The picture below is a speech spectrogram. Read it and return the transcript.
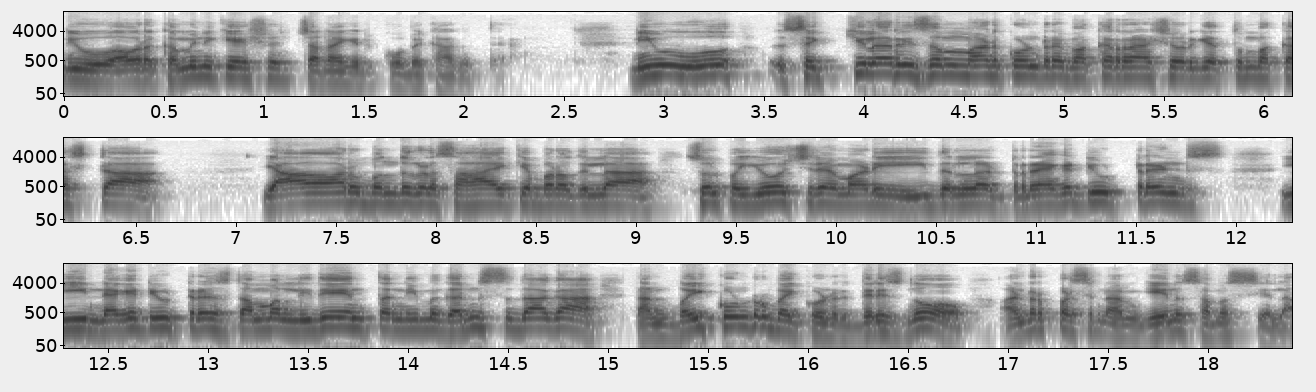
ನೀವು ಅವರ ಕಮ್ಯುನಿಕೇಷನ್ ಚೆನ್ನಾಗಿಟ್ಕೋಬೇಕಾಗುತ್ತೆ. ನೀವು ಸೆಕ್ಯುಲರಿಸಮ್ ಮಾಡಿಕೊಂಡ್ರೆ ಮಕರ ರಾಶಿಯವರಿಗೆ ತುಂಬ ಕಷ್ಟ. ಯಾರು ಬಂಧುಗಳ ಸಹಾಯಕ್ಕೆ ಬರೋದಿಲ್ಲ. ಸ್ವಲ್ಪ ಯೋಚನೆ ಮಾಡಿ, ಇದೆಲ್ಲ ನೆಗೆಟಿವ್ ಟ್ರೆಂಡ್ಸ್ ಈ ನೆಗೆಟಿವ್ ಟ್ರೆಂಡ್ಸ್ ನಮ್ಮಲ್ಲಿದೆ ಅಂತ ನಿಮಗೆ ಅನಿಸಿದಾಗ ನಾನು ಬೈಕೊಂಡ್ರು ಬೈಕೊಂಡ್ರಿ. There is no hundred percent ನಮಗೇನು ಸಮಸ್ಯೆ ಇಲ್ಲ.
